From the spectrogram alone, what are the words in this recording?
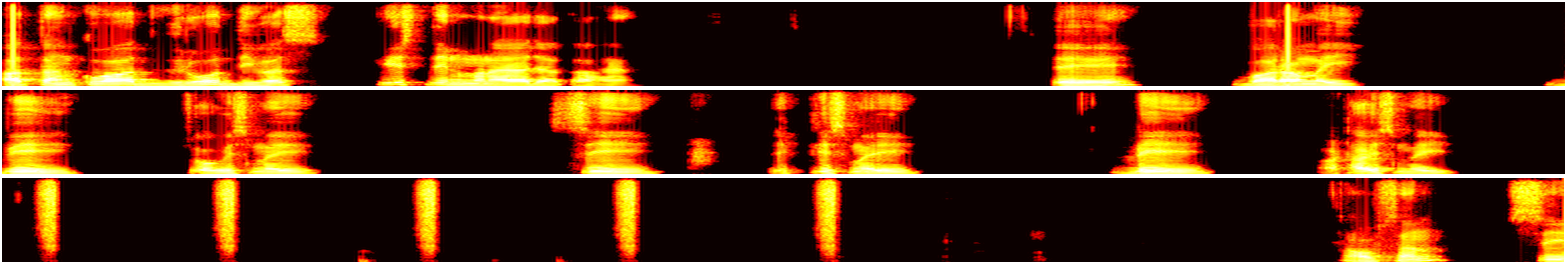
आतंकवाद विरोध दिवस किस दिन मनाया जाता है? ए, बारह मई, बी, चौबीस मई, सी, इक्कीस मई, डी, अट्ठाईस मई। ऑप्शन सी,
